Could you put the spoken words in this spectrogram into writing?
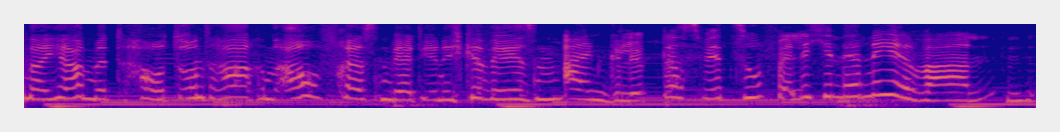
naja, mit Haut und Haaren auffressen, wärt ihr nicht gewesen. Ein Glück, dass wir zufällig in der Nähe waren.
